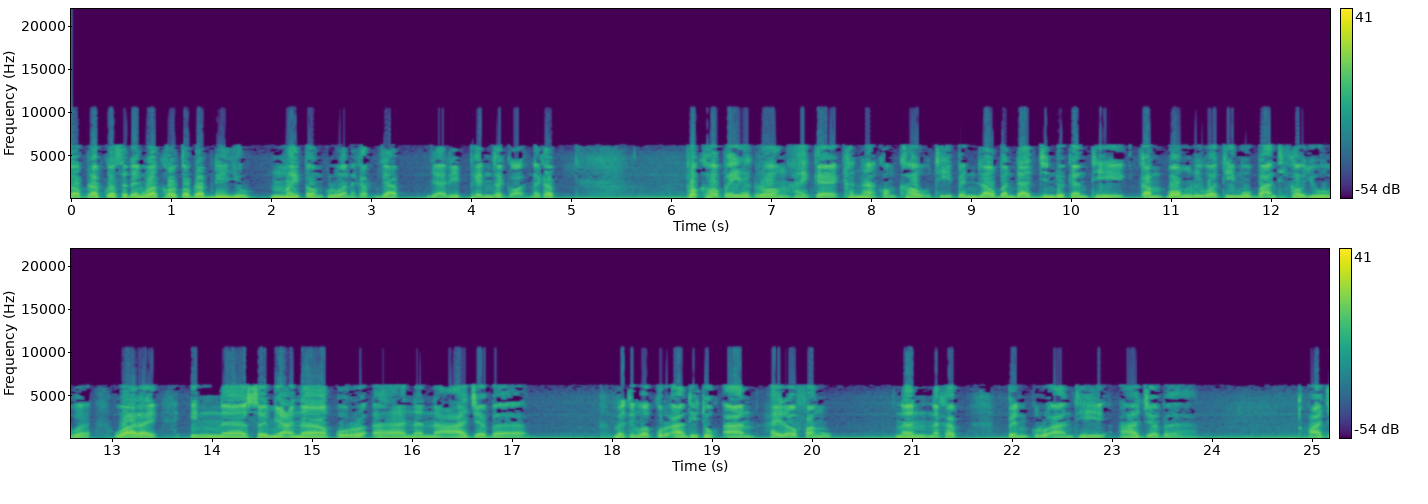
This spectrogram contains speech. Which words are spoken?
ตอบรับก็แสดงว่าเขาตอบรับดีอยู่ ไม่ต้องกลัวนะครับ อย่าอย่ารีบเพ่นซะก่อนนะครับพอเขาไปเรียกร้องให้แก่คณะของเขาที่เป็นเหล่าบรรดาจินด้วยกันที่กำปองหรือว่าที่หมู่บ้านที่เขาอยู่ว่าว่าอะไรอินนาสมิอนากุรอานันอาจบะหมายถึงว่ากุรอานที่ถูกอ่านให้เราฟังนั้นนะครับ เป็นกุรอานที่อาจบะอาจ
